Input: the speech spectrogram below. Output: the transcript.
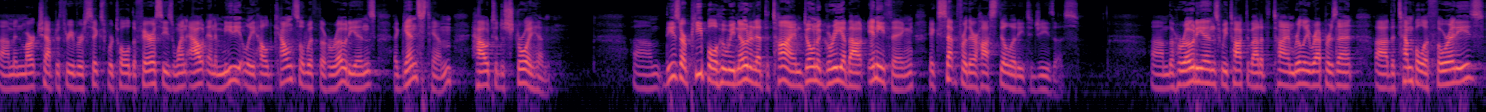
Um, in Mark chapter 3, verse 6, we're told the Pharisees went out and immediately held counsel with the Herodians against him, how to destroy him. Um, these are people who we noted at the time don't agree about anything except for their hostility to Jesus. Um, the Herodians we talked about at the time really represent uh, the temple authorities,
